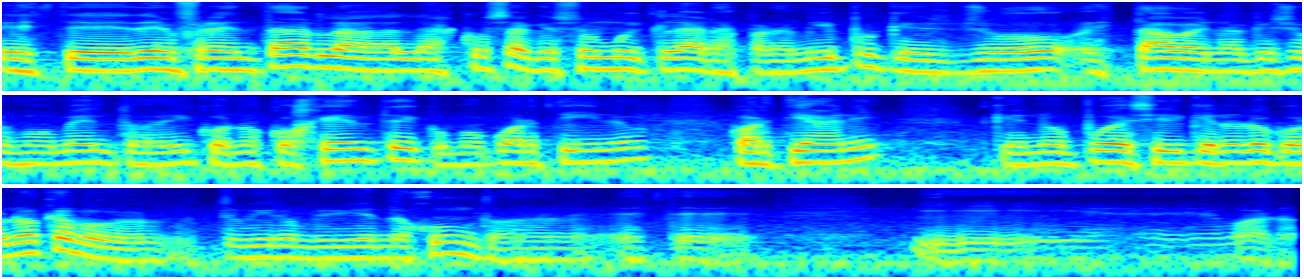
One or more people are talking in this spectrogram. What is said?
este, de enfrentar las cosas que son muy claras para mí, porque yo estaba en aquellos momentos ahí, conozco gente como Cuartino, Cuartiani, que no puedo decir que no lo conozca porque estuvieron viviendo juntos. Este, y eh, bueno,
